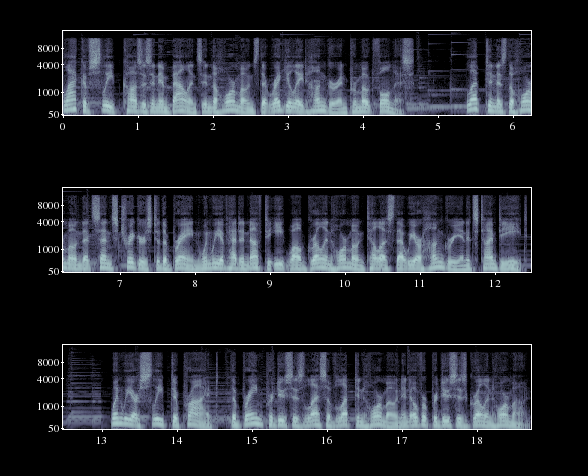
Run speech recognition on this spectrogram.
Lack of sleep causes an imbalance in the hormones that regulate hunger and promote fullness. Leptin is the hormone that sends triggers to the brain when we have had enough to eat while ghrelin hormone tell us that we are hungry and it's time to eat. When we are sleep deprived, the brain produces less of leptin hormone and overproduces ghrelin hormone.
